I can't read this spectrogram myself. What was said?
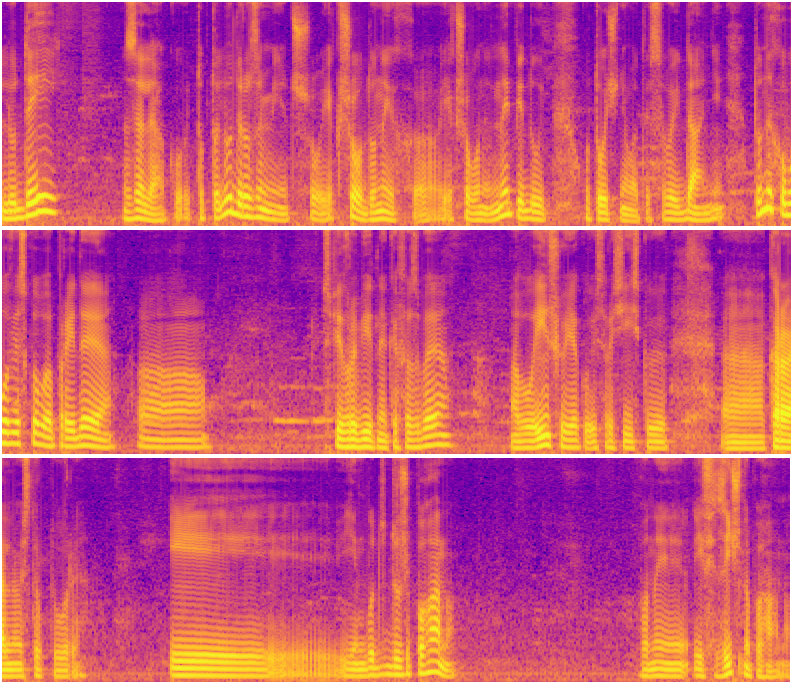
Людей залякують. Тобто люди розуміють, що якщо до них, е, якщо вони не підуть уточнювати свої дані, до них обов'язково прийде е, співробітник ФСБ або іншої якоїсь російської е, каральної структури. І їм буде дуже погано. Вони і фізично погано.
